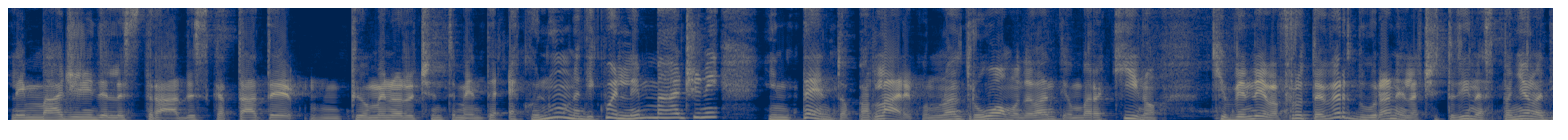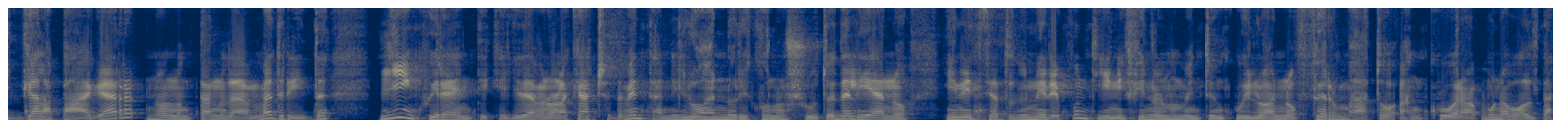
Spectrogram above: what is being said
le immagini delle strade scattate mh, mm, più o meno recentemente. Ecco, in una di quelle immagini, intento a parlare con un altro uomo davanti a un baracchino che vendeva frutta e verdura nella cittadina spagnola di Galapagar, non lontano da Madrid, gli inquirenti che gli davano la caccia da vent'anni lo hanno riconosciuto e da lì hanno iniziato ad unire i puntini fino al momento in cui lo hanno fermato ancora una volta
